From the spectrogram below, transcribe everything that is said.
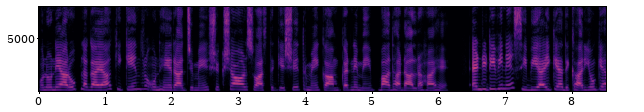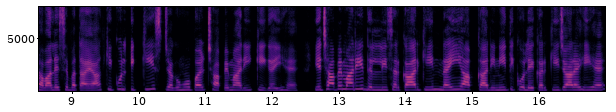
उन्होंने आरोप लगाया कि केंद्र उन्हें राज्य में शिक्षा और स्वास्थ्य के क्षेत्र में काम करने में बाधा डाल रहा है। एनडीटीवी ने सीबीआई के अधिकारियों के हवाले से बताया कि कुल 21 जगहों पर छापेमारी की गई है। ये छापेमारी दिल्ली सरकार की नई आबकारी नीति को लेकर की जा रही है,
